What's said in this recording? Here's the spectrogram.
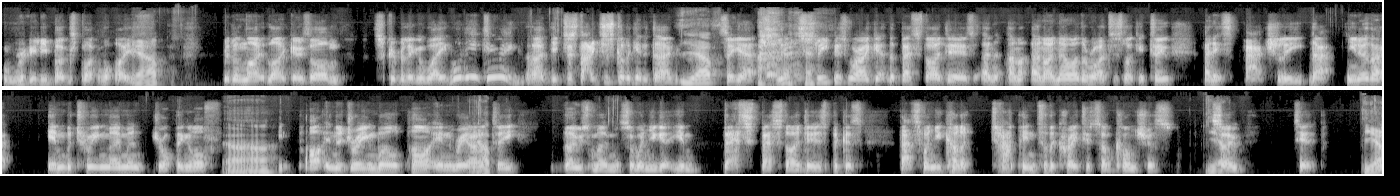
really bugs my wife. Yeah. When the night light goes on, scribbling away. What are you doing? You just I just got to get it down. Yeah. So yeah, sleep, sleep, is where I get the best ideas, and, and and I know other writers like it too. And it's actually that you know that in between moment, dropping off, uh-huh. part in the dream world, part in reality. Yep. Those moments are when you get your best best ideas because that's when you kind of tap into the creative subconscious. Yep. So tip Yeah,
